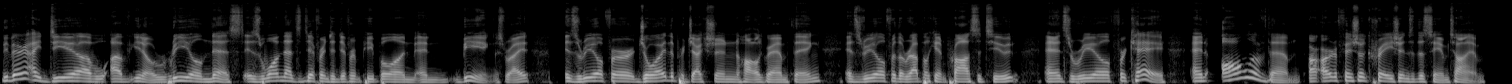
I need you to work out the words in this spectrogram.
the very idea of, of you know realness is one that's different to different people and, and beings right? It's real for Joi the projection hologram thing. It's real for the replicant prostitute and it's real for k and all of them are artificial creations at the same time.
